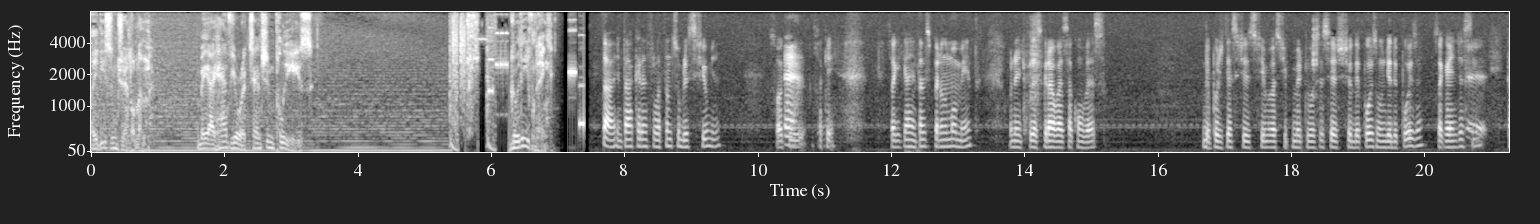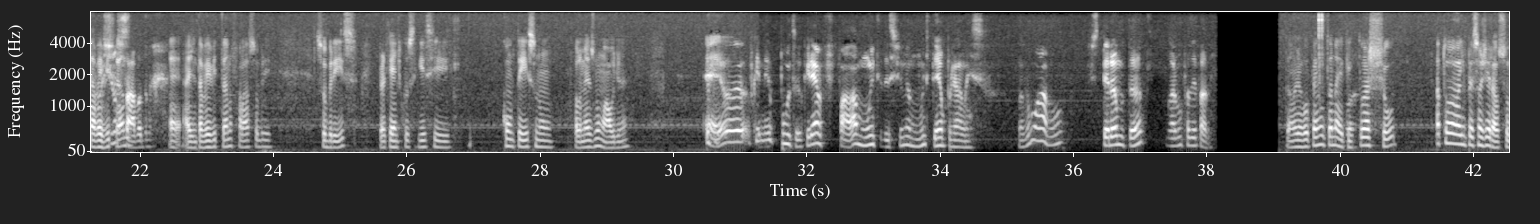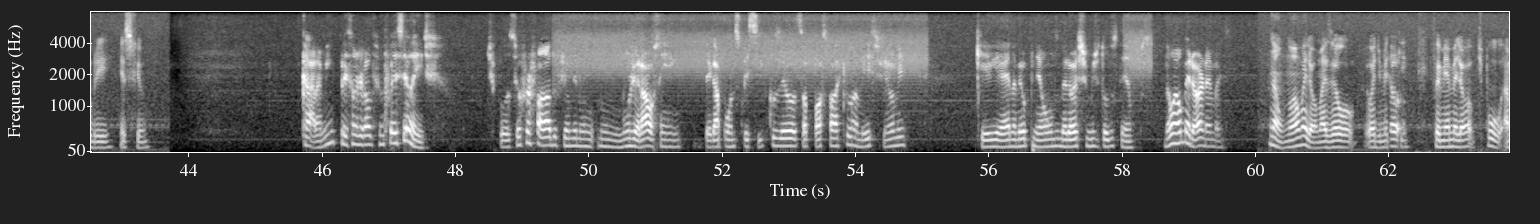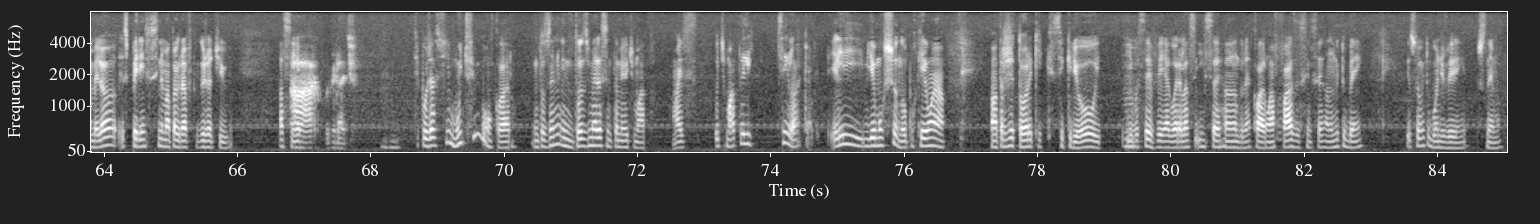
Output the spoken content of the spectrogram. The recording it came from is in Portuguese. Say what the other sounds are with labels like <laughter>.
Ladies and gentlemen, may I have your attention, please? Good evening. Tá, a gente tava querendo falar tanto sobre esse filme, né? Só que. É. Só que. Só que a gente tava esperando um momento onde a gente pudesse gravar essa conversa. Depois de ter assistido esse filme, eu assisti primeiro que você se assistiu depois, um dia depois, né? Só que a gente assim, É, tava Assisti no evitando. sábado, né? É, a gente tava evitando falar sobre, sobre isso, pra que a gente conseguisse conter isso num. Pelo menos num áudio, né? É, eu, eu fiquei meio puto. Eu queria falar muito desse filme há muito tempo já, mas. Mas vamos lá, vamos. Esperamos tanto, agora vamos fazer valer. Então eu já vou perguntando aí, o que, que tu achou, a tua impressão geral sobre esse filme? Cara, a minha impressão geral do filme foi excelente. Tipo, se eu for falar do filme num, num, num geral, sem pegar pontos específicos, eu só posso falar que eu amei esse filme. Que é, na minha opinião, um dos melhores filmes de todos os tempos. Não é o melhor, né? Mas. Não, não é o melhor, mas eu, eu admito Eu- que foi minha melhor, tipo, a melhor experiência cinematográfica que eu já tive. Assim, Ah, é verdade. tipo, eu já assisti muito filme bom, claro. Não tô dizendo, não tô desmerecendo também Ultimato. Mas Ultimato, ele, sei lá, cara, ele me emocionou porque é uma, é uma trajetória que, que se criou e, e Hum. você vê agora ela se encerrando, né? Claro, uma fase se encerrando muito bem. Isso foi muito bom de ver no cinema.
